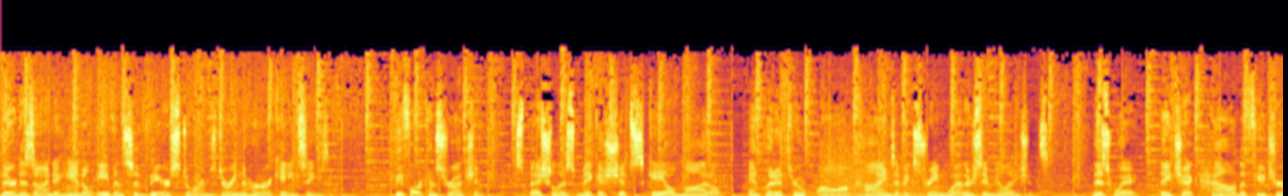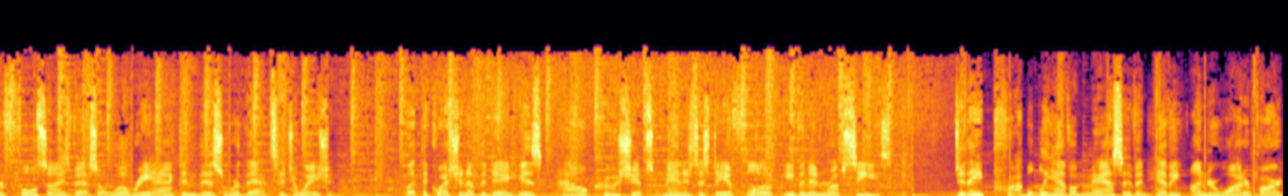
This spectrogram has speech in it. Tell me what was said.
They're designed to handle even severe storms during the hurricane season. Before construction, specialists make a ship scale model and put it through all kinds of extreme weather simulations. This way, they check how the future full size vessel will react in this or that situation. But the question of the day is how cruise ships manage to stay afloat even in rough seas. Do they probably have a massive and heavy underwater part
